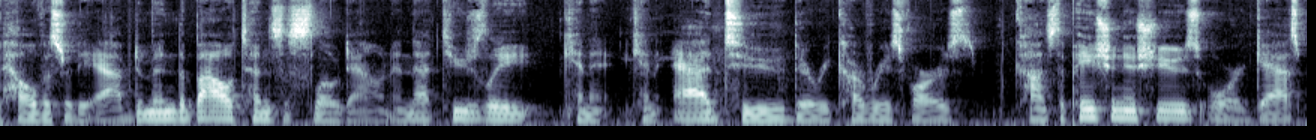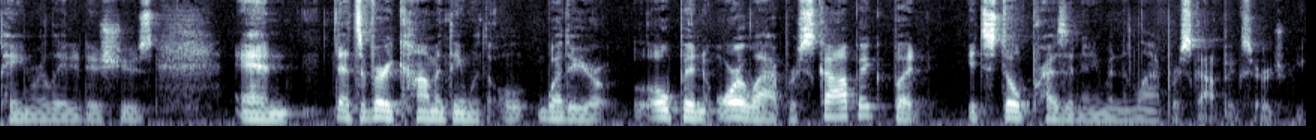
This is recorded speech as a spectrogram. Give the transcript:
pelvis or the abdomen, the bowel tends to slow down, and that usually can can add to their recovery as far as constipation issues or gas pain related issues. And that's a very common thing with whether you're open or laparoscopic, but it's still present even in laparoscopic surgery.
